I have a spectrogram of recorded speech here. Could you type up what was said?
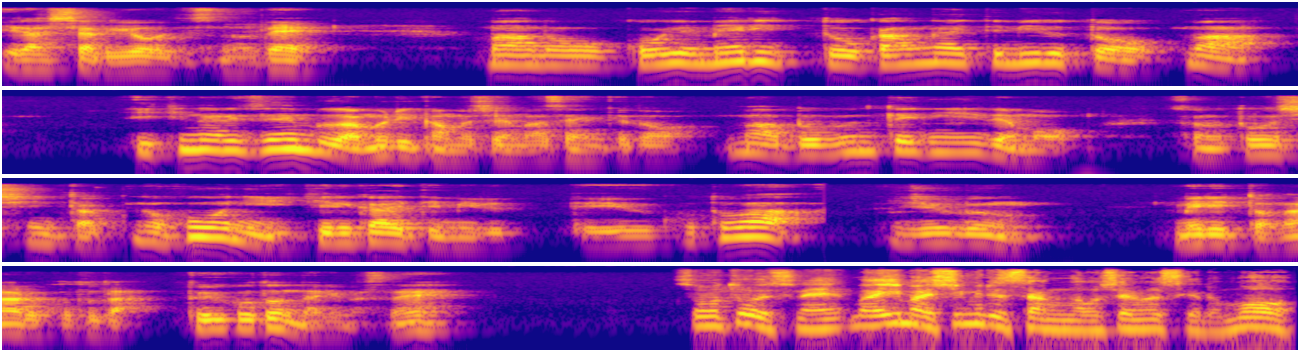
いらっしゃるようですので、まああの、こういうメリットを考えてみると、まあ、いきなり全部は無理かもしれませんけど、まあ部分的にでも、その投資信託の方に切り替えてみるっていうことは、十分メリットのあることだということになりますね。その通りですね。まあ、今、清水さんがおっしゃいますけども、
